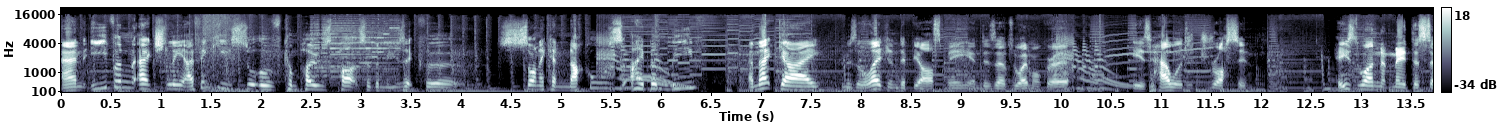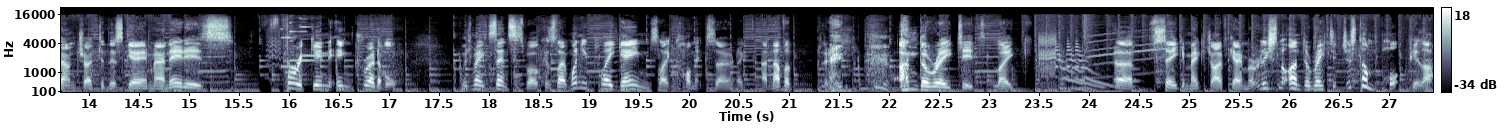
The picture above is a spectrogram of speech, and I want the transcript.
and even, actually, I think he sort of composed parts of the music for Sonic and Knuckles, I believe. And that guy, who is a legend if you ask me, and deserves way more credit, is Howard Drossin. He's the one that made the soundtrack to this game, and it is freaking incredible. Which makes sense as well, because like when you play games like Comix Zone, another underrated like uh, Sega Mega Drive game, or at least not underrated, just unpopular,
